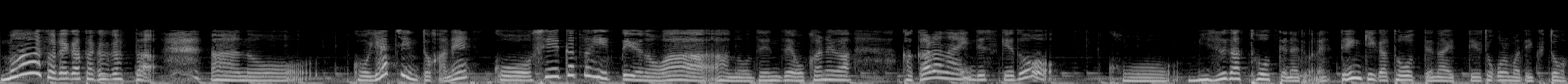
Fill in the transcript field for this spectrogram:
まあ、それが高かった。あの、こう、家賃とかね、こう、生活費っていうのは、あの、全然お金がかからないんですけど、こう、水が通ってないとかね、電気が通ってないっていうところまで行くと、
